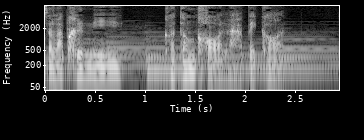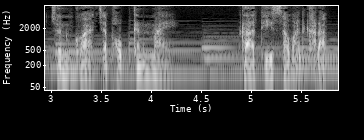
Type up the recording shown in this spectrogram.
สำหรับคืนนี้ก็ต้องขอลาไปก่อน จนกว่าจะพบกันใหม่ ราตรีสวัสดิ์ครับ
